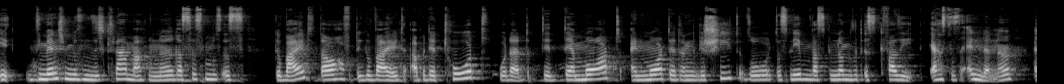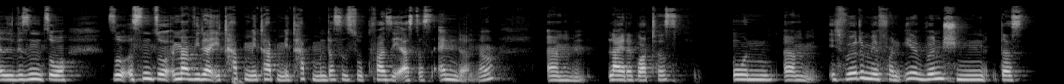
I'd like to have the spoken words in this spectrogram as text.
die Menschen müssen sich klar machen, ne? Rassismus ist Gewalt, dauerhafte Gewalt, aber der Tod oder der, der Mord, ein Mord, der dann geschieht, so das Leben, was genommen wird, ist quasi erst das Ende. Ne? Also wir sind so, so es sind so immer wieder Etappen, Etappen, Etappen und das ist so quasi erst das Ende. Ne? Ähm, leider Gottes. Und ähm, ich würde mir von ihr wünschen, dass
